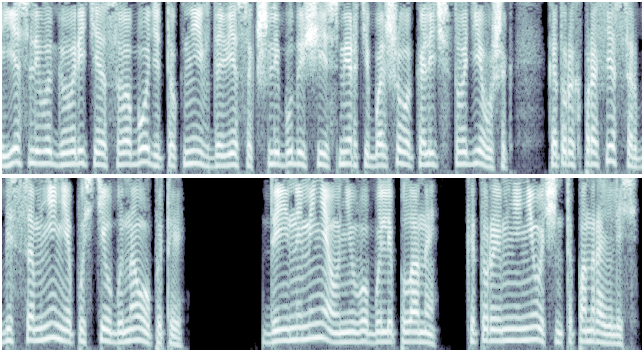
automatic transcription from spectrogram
Если вы говорите о свободе, то к ней в довесок шли будущие смерти большого количества девушек, которых профессор без сомнения пустил бы на опыты. Да и на меня у него были планы, которые мне не очень-то понравились.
